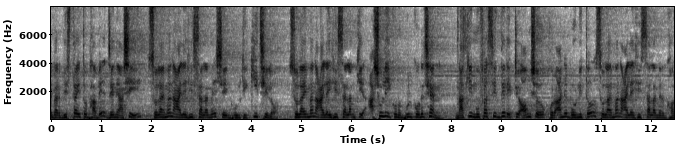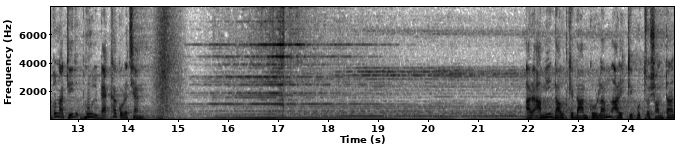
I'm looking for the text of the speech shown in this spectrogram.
এবার বিস্তারিতভাবে জেনে আসি সুলাইমান আলহিসাল্লামের সেই ভুলটি কি ছিল সুলাইমান আলহিসাল্লাম কি আসলেই কোনো ভুল করেছেন নাকি মুফাসিদদের একটি অংশ কোরআনে বর্ণিত সুলাইমান আলহিসাল্লামের ঘটনাটির ভুল ব্যাখ্যা করেছেন আর আমি দাউদকে দান করলাম আরেকটি পুত্র সন্তান,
